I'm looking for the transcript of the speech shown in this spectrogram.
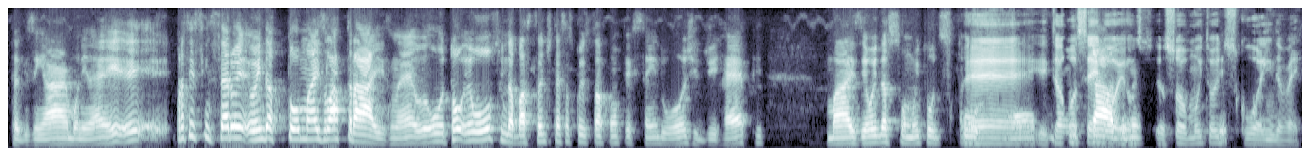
Thugs in Harmony, né? E, e, pra ser sincero, eu ainda tô mais lá atrás, né? Eu, eu, tô, eu ouço ainda bastante dessas coisas que estão acontecendo hoje de rap, mas eu ainda sou muito old school. É, né? então você é igual, eu, né? eu sou muito old school ainda, velho.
